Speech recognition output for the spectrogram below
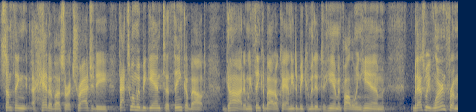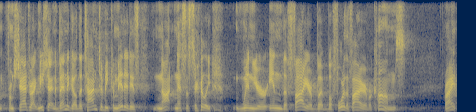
something ahead of us or a tragedy, that's when we begin to think about God and we think about, okay, I need to be committed to Him and following Him. But as we've learned from, from Shadrach, Meshach, and Abednego, the time to be committed is not necessarily when you're in the fire, but before the fire ever comes right?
